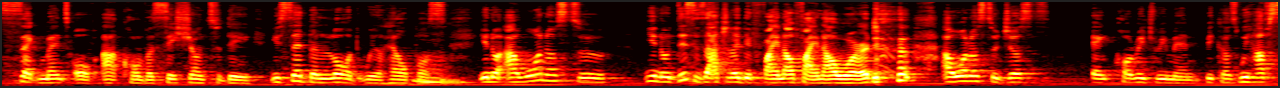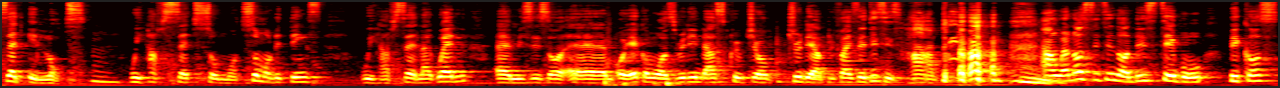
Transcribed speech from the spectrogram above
segment of our conversation today. You said the Lord will help us. Mm. You know, I want us to you know, this is actually the final, final word. I want us to just encourage women because we have said a lot. Mm. We have said so much. Some of the things we have said, like when uh, Mrs. Um, Oyekanmi was reading that scripture through the Amplified, said, This is hard. mm. And we're not sitting on this table because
